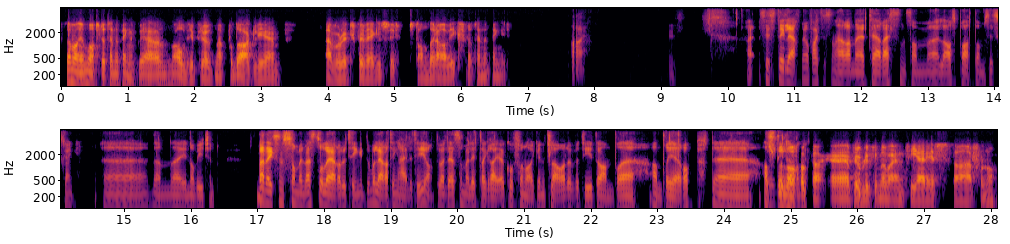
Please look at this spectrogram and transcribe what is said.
Så det er mange måter å tjene penger på. Jeg har aldri prøvd meg på daglige average-bevegelser, standardavvik for å tjene penger. Nei. Siste jeg lærte meg, var faktisk den eh, TRS-en som eh, Lars pratet om sist gang. Eh, Den i Norwegian. Men jeg synes som investor lærer du ting. Du må lære ting hele tida. Det er det som er litt av greia, hvorfor noen klarer det over tid og andre, andre gir opp. Det er alltid nå lærende. Forklare publikummet hva en TRS da er for noe.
